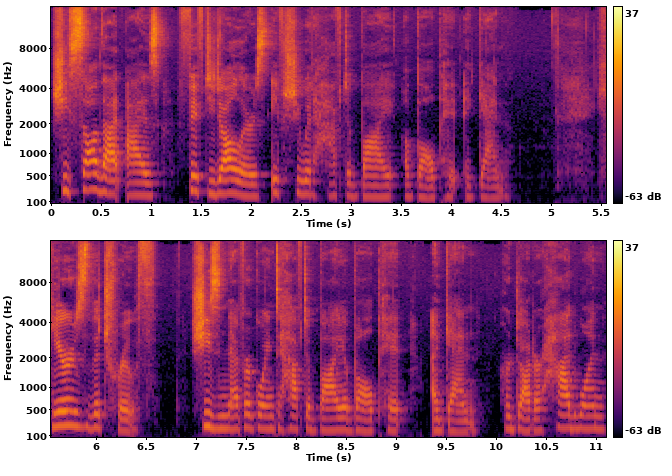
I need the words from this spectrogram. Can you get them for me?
she saw that as $50 if she would have to buy a ball pit again. Here's the truth she's never going to have to buy a ball pit again. Her daughter had one.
